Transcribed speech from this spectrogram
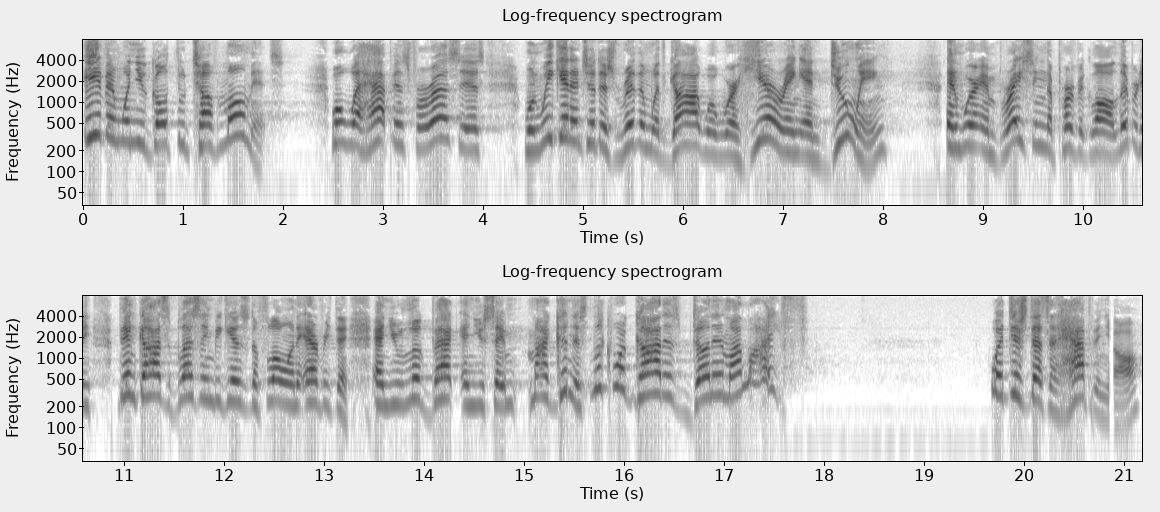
even when you go through tough moments. Well, what happens for us is when we get into this rhythm with God where we're hearing and doing, and we're embracing the perfect law of liberty, then God's blessing begins to flow in everything. And you look back and you say, My goodness, look what God has done in my life. Well, it just doesn't happen, y'all.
